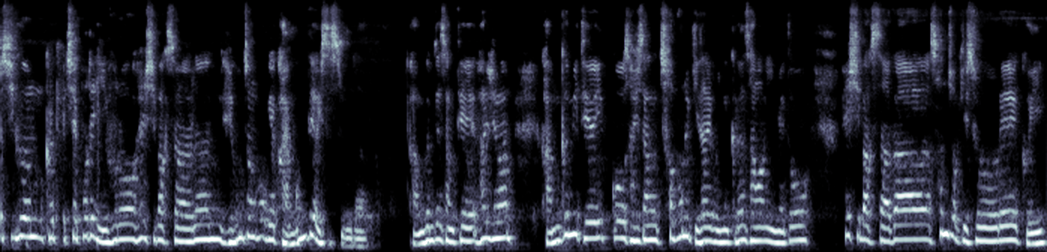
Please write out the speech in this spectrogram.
지금 그렇게 체포된 이후로 헬시 박사는 해군 정복에 감금되어 있었습니다. 감금된 상태 하지만 감금이 되어 있고 사실상 처분을 기다리고 있는 그런 상황임에도 헬시 박사가 선조 기술에 거의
